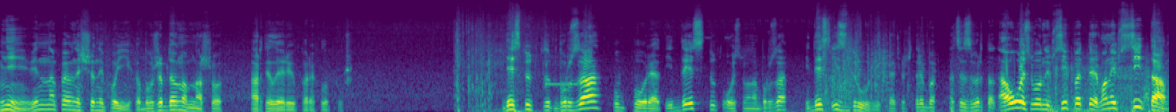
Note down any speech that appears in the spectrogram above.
Ні, він напевне, що не поїхав, бо вже б давно б нашу артилерію перехлопушив. Десь тут бурза поряд, і десь тут ось вона бурза, і десь із другий. Також треба на це звертати. А ось вони всі ПТ, вони всі там.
